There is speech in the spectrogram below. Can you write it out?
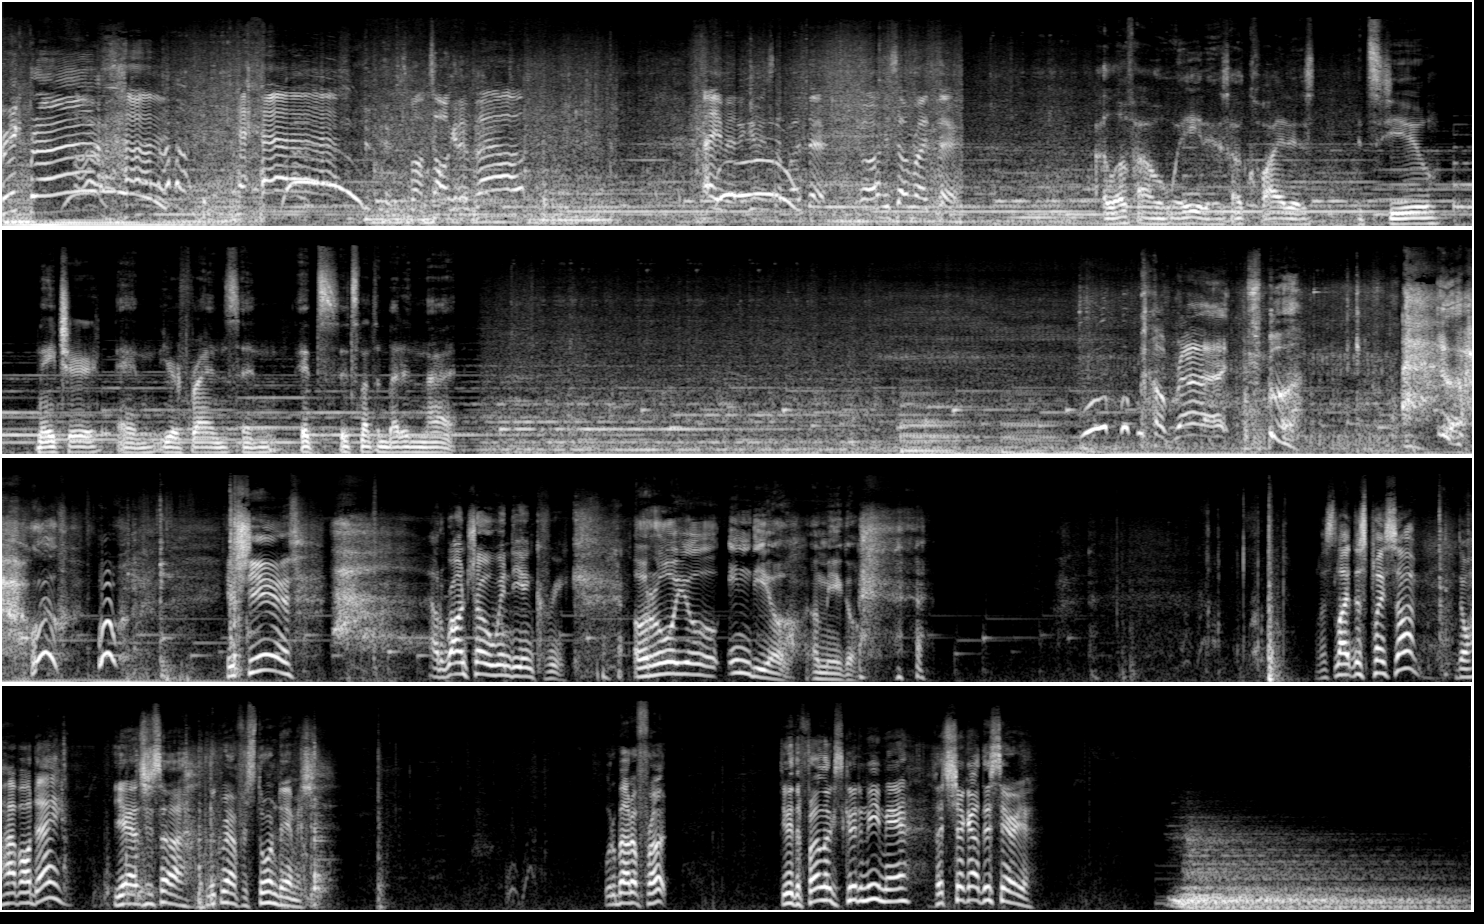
Creek, bruh! That's what I'm talking about. Hey, man, give me something right there. Give me something right there. I love how away it is, how quiet it is. It's you, nature, and your friends, and it's it's nothing better than that. All right. Woo! Woo! Here she is. Out of Rancho Indian Creek. Arroyo Indio, amigo. Let's light this place up. Don't have all day. Yeah, let's just uh, look around for storm damage. What about up front? Dude, the front looks good to me, man. Let's check out this area.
